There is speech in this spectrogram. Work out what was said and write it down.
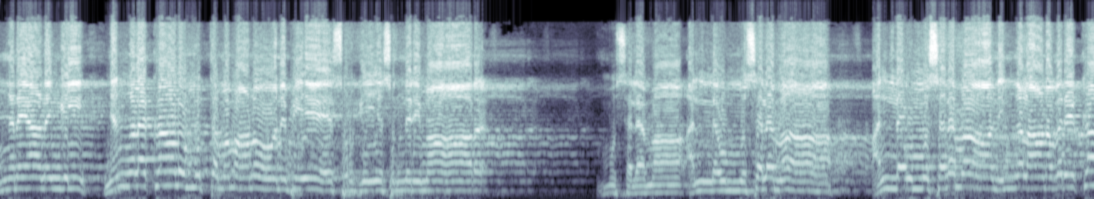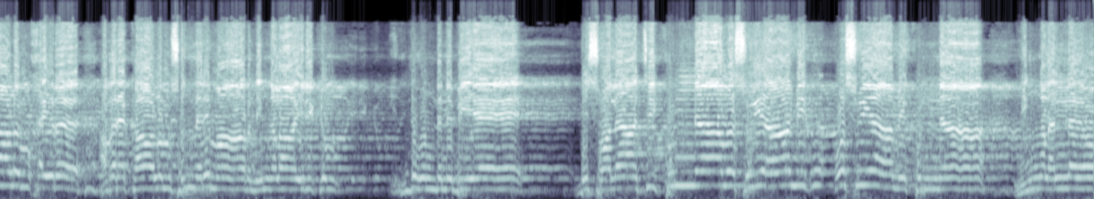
അങ്ങനെയാണെങ്കിൽ ഞങ്ങളെക്കാളും ഉത്തമമാണോ നബിയെ? സ്വർഗീയ സുന്ദരിമാർ. നിങ്ങളാണ് അവരെക്കാളും ഹൈറ് അവരെക്കാളും സുന്ദരിമാർ നിങ്ങളായിരിക്കും എന്തുകൊണ്ട് നബിയേ. നിങ്ങളല്ലയോ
